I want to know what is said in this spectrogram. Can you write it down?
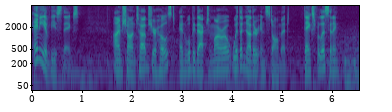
any of these things. I'm Sean Tubbs, your host, and we'll be back tomorrow with another installment. Thanks for listening.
